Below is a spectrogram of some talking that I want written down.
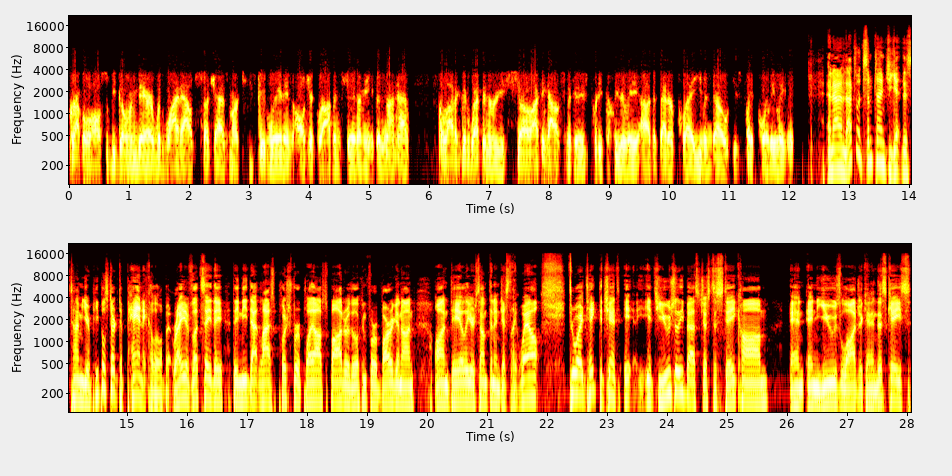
Garoppolo will also be going there with wideouts such as Marquise Goodwin and Aldrick Robinson. I mean, he does not have a lot of good weaponry. So I think Alex Smith is pretty clearly uh, the better play, even though he's played poorly lately. And Adam, that's what sometimes you get this time of year. People start to panic a little bit, right? If let's say they, they need that last push for a playoff spot or they're looking for a bargain on, on daily or something and just like, well, do I take the chance? It, it's usually best just to stay calm and, and use logic. And in this case,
